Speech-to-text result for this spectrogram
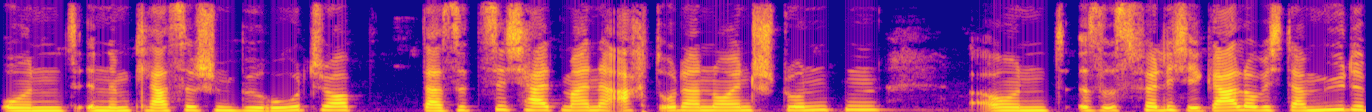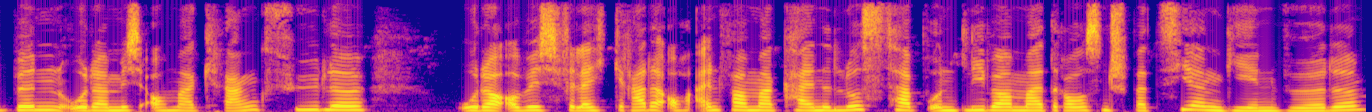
Und in einem klassischen Bürojob, da sitze ich halt meine acht oder neun Stunden und es ist völlig egal, ob ich da müde bin oder mich auch mal krank fühle oder ob ich vielleicht gerade auch einfach mal keine Lust habe und lieber mal draußen spazieren gehen würde.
